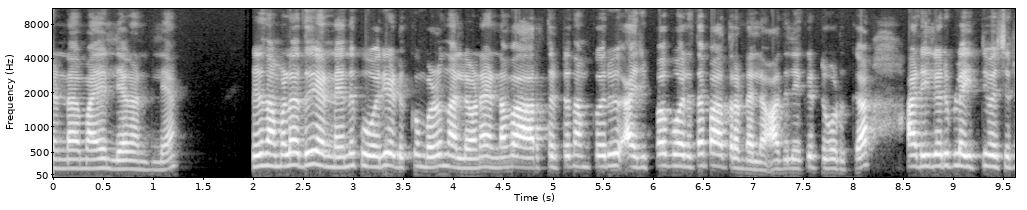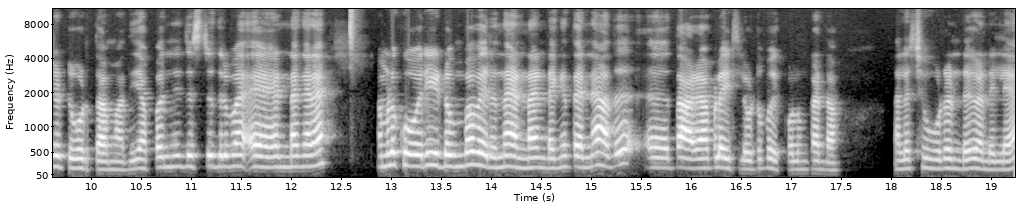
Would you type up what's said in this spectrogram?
എണ്ണ ഇല്ല കണ്ടില്ല? ഇത് നമ്മളത് എണ്ണയിൽ നിന്ന് കോരി എടുക്കുമ്പോഴും നല്ലോണം എണ്ണ വാർത്തിട്ട് നമുക്കൊരു അരിപ്പ പോലത്തെ പാത്രം ഉണ്ടല്ലോ അതിലേക്ക് ഇട്ട് കൊടുക്കുക. അടിയിലൊരു പ്ലേറ്റ് വെച്ചിട്ട് ഇട്ട് കൊടുത്താൽ മതി. അപ്പൊ ജസ്റ്റ് ഇതിൽ എണ്ണ ഇങ്ങനെ നമ്മൾ കോരി ഇടുമ്പോൾ വരുന്ന എണ്ണ ഉണ്ടെങ്കിൽ തന്നെ അത് താഴെ പ്ലേറ്റിലോട്ട് പോയിക്കോളും കണ്ടോ? നല്ല ചൂടുണ്ട് കണ്ടില്ലേ?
